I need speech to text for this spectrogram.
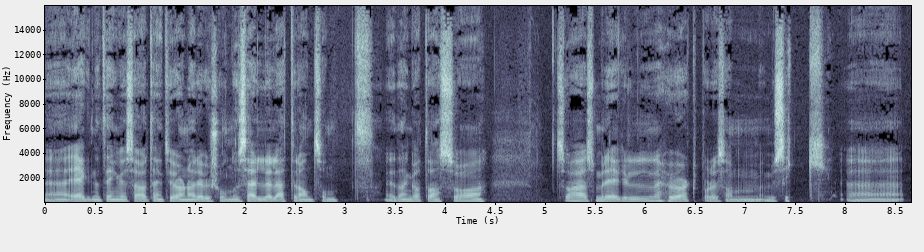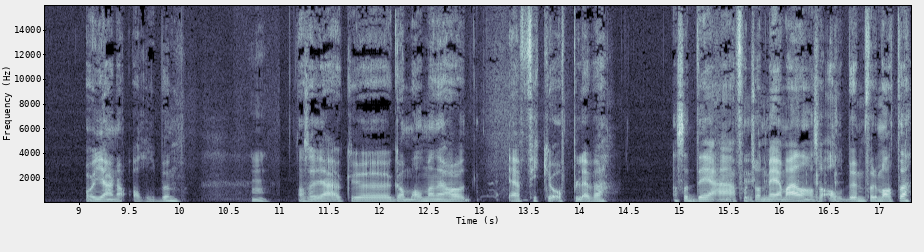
eh, egne ting, hvis jeg har tenkt å gjøre noen revisjoner selv, eller et eller annet sånt i den gata, så, så har jeg som regel hørt på liksom, musikk. eh, og gjerne album. Mm. Altså, Jeg er jo ikke gammel, men jeg, har, jeg fikk jo oppleve Altså, Det er fortsatt med meg, da, altså albumformatet.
